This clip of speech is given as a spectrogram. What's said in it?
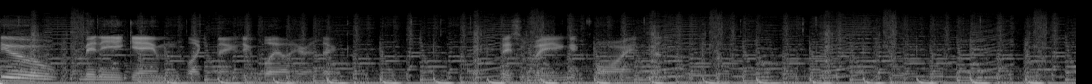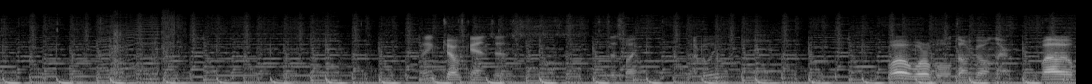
Few mini game like things you can play out here, I think. Basically, you can get coins and I think Jokins is this way, I believe. Whoa, Whirlpool, don't go in there. Well,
